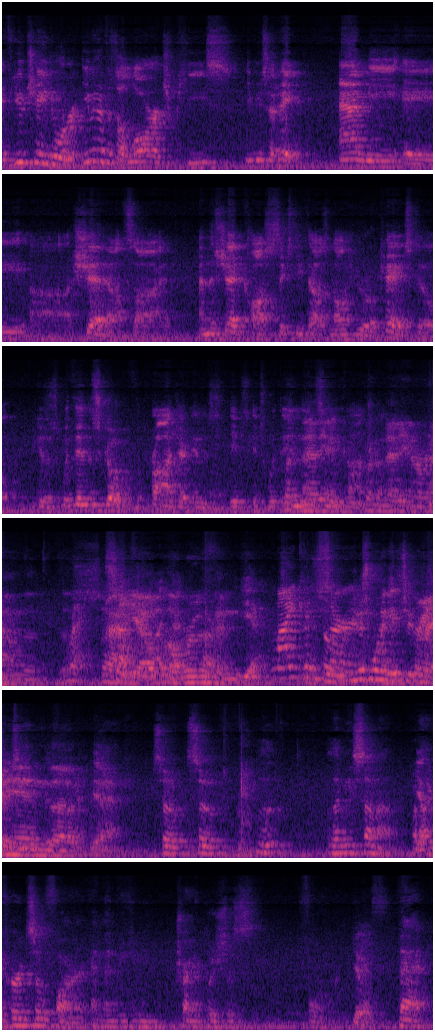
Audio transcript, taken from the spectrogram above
If you change order, even if it's a large piece, if you said, hey, add me a uh, shed outside, and the shed costs sixty thousand dollars, you're okay still, because it's within the scope of the project and it's, it's, it's within Put that netting, same contract. put netting around the, the Right. patio, Something like a roof that. and. Yeah. My So you concern, just wanna get too Screen crazy. in with the, it. yeah. So, so, l- let me sum up what Yeah. I've heard so far, and then we can try to push this forward. Yep. yes, That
